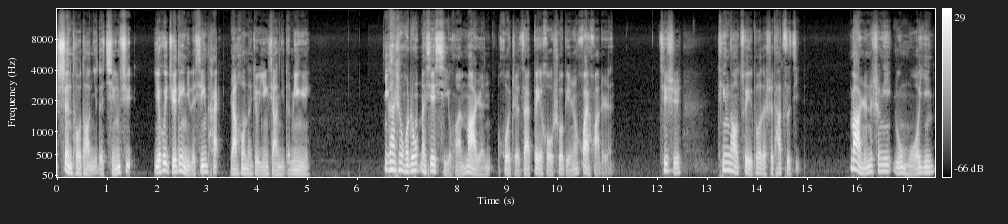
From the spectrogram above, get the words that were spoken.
渗透到你的情绪，也会决定你的心态。然后呢，就影响你的命运。你看生活中那些喜欢骂人或者在背后说别人坏话的人，其实听到最多的是他自己。骂人的声音如魔音，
